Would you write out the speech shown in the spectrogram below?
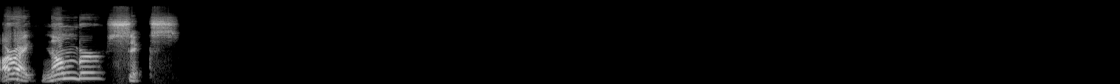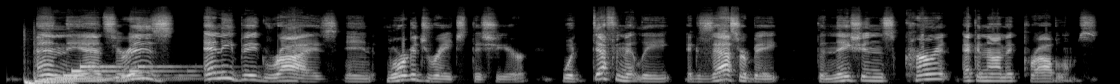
All right, number six. And the answer is any big rise in mortgage rates this year would definitely exacerbate the nation's current economic problems.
